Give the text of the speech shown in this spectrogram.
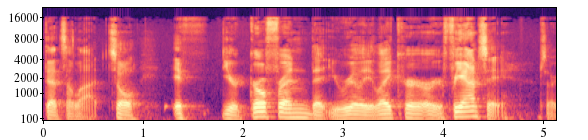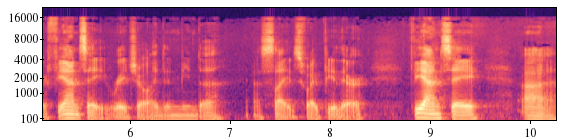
that's a lot. So if your girlfriend that you really like her, or your fiance, I'm sorry, fiance, Rachel, I didn't mean to uh, side swipe you there. Fiance, uh,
